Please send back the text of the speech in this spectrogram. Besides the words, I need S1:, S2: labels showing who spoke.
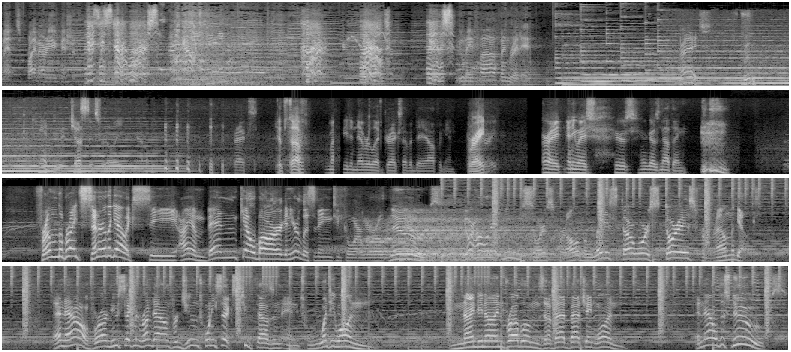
S1: Commence primary ignition.
S2: This is Star Wars.
S1: Look out!
S2: Core World News.
S3: You may fire when ready.
S4: Right. Ooh. Can't do it justice, really. You know? Grex.
S5: It's tough,
S4: Remind me to never let Grex have a day off again.
S5: right?
S4: All right. Anyways, here's here goes nothing. From the bright center of the galaxy, I am Ben Kelbarg, and you're listening to Core World News, your holonet news source for all the latest Star Wars stories from around the galaxy. And now for our new segment rundown for June 26, 2021. 99 problems and a bad batch ain't one. And now this news.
